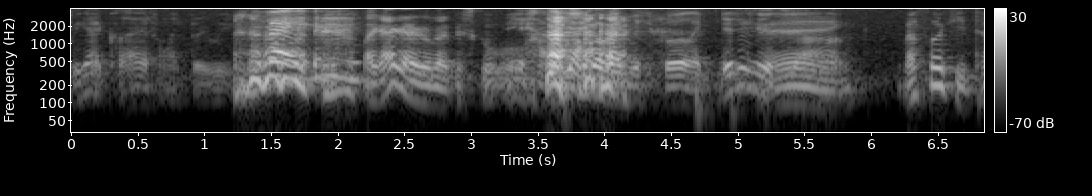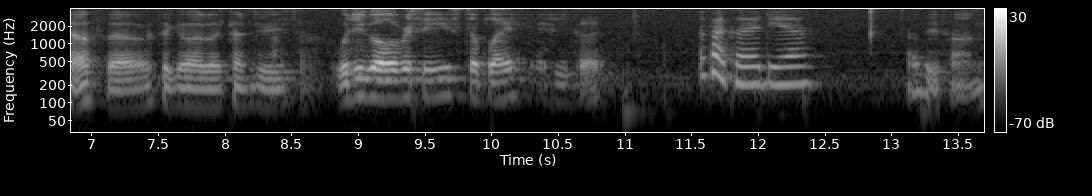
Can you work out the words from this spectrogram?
we got class in like three weeks. Right. like I gotta go back to school. yeah, I gotta go back to school. Like, this is your job. That's low key tough though to go to the country. That's tough. Would you go overseas to play if you could? If I could, yeah. That'd be fun.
